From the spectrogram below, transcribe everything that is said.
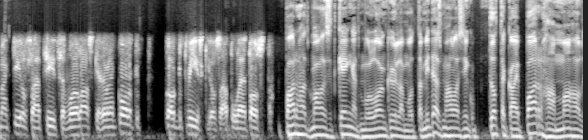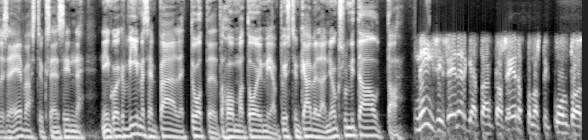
Mut, kilsaa, että siitä se voi laskea, sellainen 30 35 kilsaa tulee tosta. Parhaat mahdolliset kengät mulla on kyllä, mutta mitä jos mä haluaisin niin kuin, totta kai parhaan mahdollisen evästyksen sinne, niin kuin viimeisen päälle tuotteet, että homma toimii ja pystyn kävelemään, niin onko sulla mitä auttaa? Niin, siis energiatankkaus ehdottomasti kuntoon.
